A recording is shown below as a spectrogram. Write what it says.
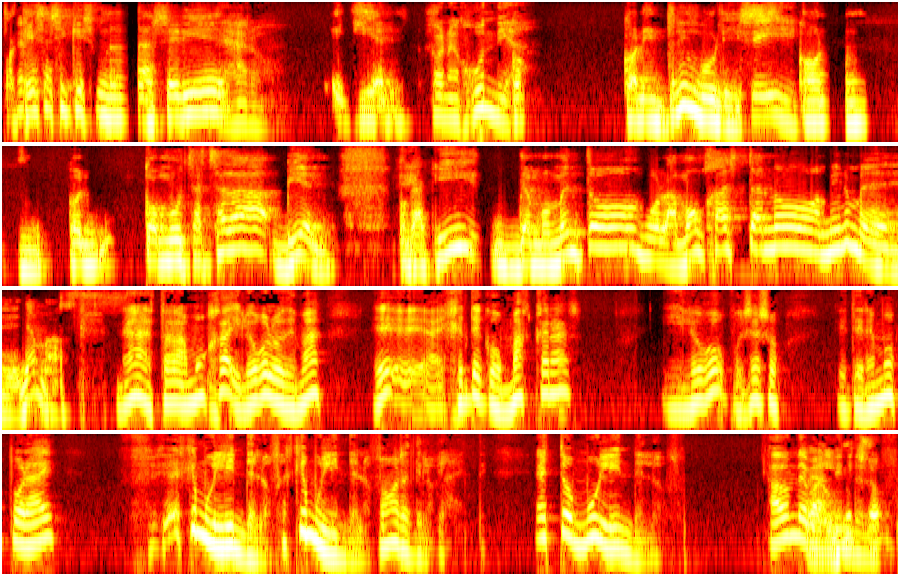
Porque esa sí que es una serie claro, bien, con enjundia. con intríngulis, Sí. con, con, con muchachada bien. Porque Sí. aquí, de momento, la monja esta no, a mí no me llama. Nada, está la monja y luego los demás. eh, eh, hay gente con máscaras y luego, pues eso, que tenemos por ahí. Es que muy Lindelof, es que muy Lindelof, vamos a decirlo claramente. Esto es muy Lindelof. ¿A dónde va Lindelof?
